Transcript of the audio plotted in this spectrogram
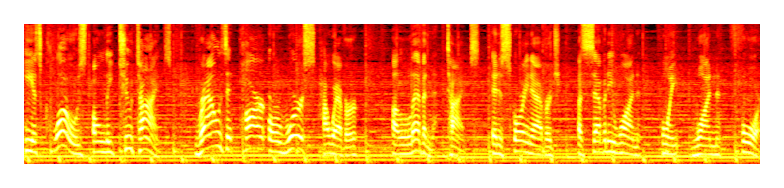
He has closed only two times. Rounds at par or worse, however, 11 times and his scoring average a 71.14.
